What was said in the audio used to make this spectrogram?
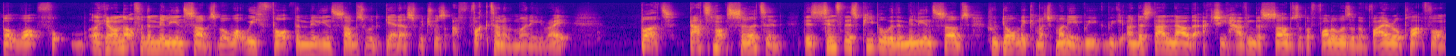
but what for, like, you know, not for the million subs, but what we thought the million subs would get us, which was a fuck ton of money, right? But that's not certain. There's, since there's people with a million subs who don't make much money, we, we understand now that actually having the subs or the followers or the viral platform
